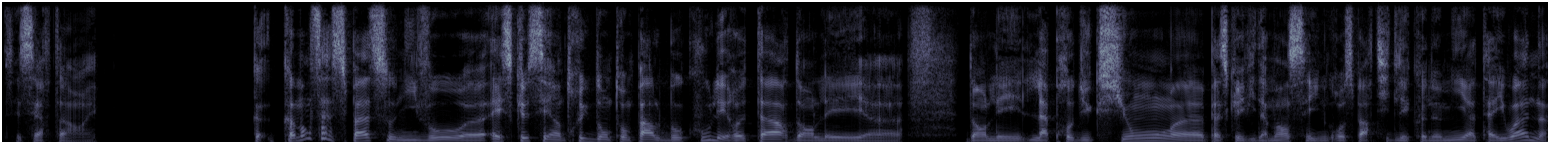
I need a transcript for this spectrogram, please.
C'est certain, oui. Comment ça se passe au niveau euh, Est-ce que c'est un truc dont on parle beaucoup, les retards dans les euh, dans les la production euh, Parce qu'évidemment, c'est une grosse partie de l'économie à Taïwan.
